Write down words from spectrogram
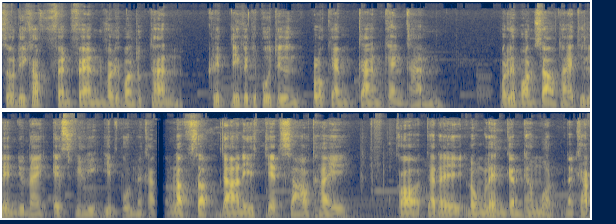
สวัสดีครับแฟนๆวอลเลย์บอลทุกท่าน คลิปนี้ก็จะพูดถึงโปรแกรมการแข่งขันวอลเลย์บอลสาวไทยที่เล่นอยู่ใน s v League ญี่ปุ่นนะครับสำหรับสัปดาห์นี้ 7 สาวไทย ก็จะได้ลงเล่นกันทั้งหมดนะครับ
